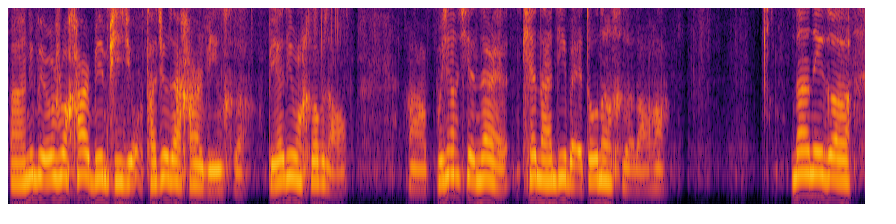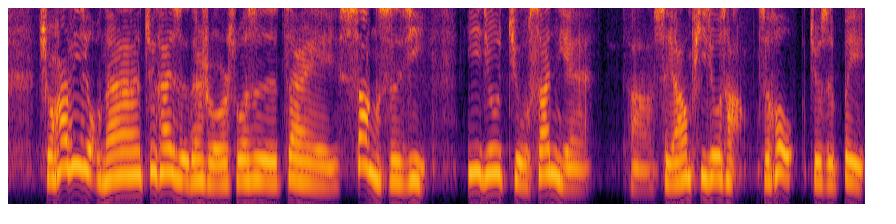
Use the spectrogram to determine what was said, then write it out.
啊。你比如说哈尔滨啤酒，它就在哈尔滨喝，别的地方喝不着啊，不像现在天南地北都能喝到哈。那那个。雪花啤酒呢，最开始的时候说是在上世纪一九九三年啊，沈阳啤酒厂之后就是被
